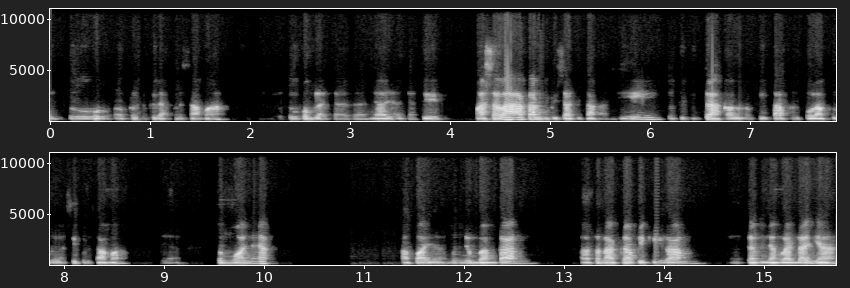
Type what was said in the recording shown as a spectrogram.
itu uh, bergerak bersama itu pembelajarannya ya jadi masalah akan bisa ditangani lebih mudah kalau kita berkolaborasi bersama. Ya. Semuanya apa ya menyumbangkan tenaga, pikiran dan yang lain-lainnya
